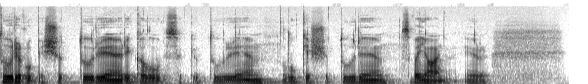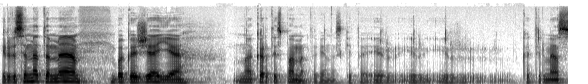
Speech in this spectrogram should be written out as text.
turi rūpešių, turi reikalų visokių, turi lūkesčių, turi svajonių. Ir, ir visame tame bagaže jie na, kartais pameta vienas kitą. Ir, ir, ir kad ir mes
